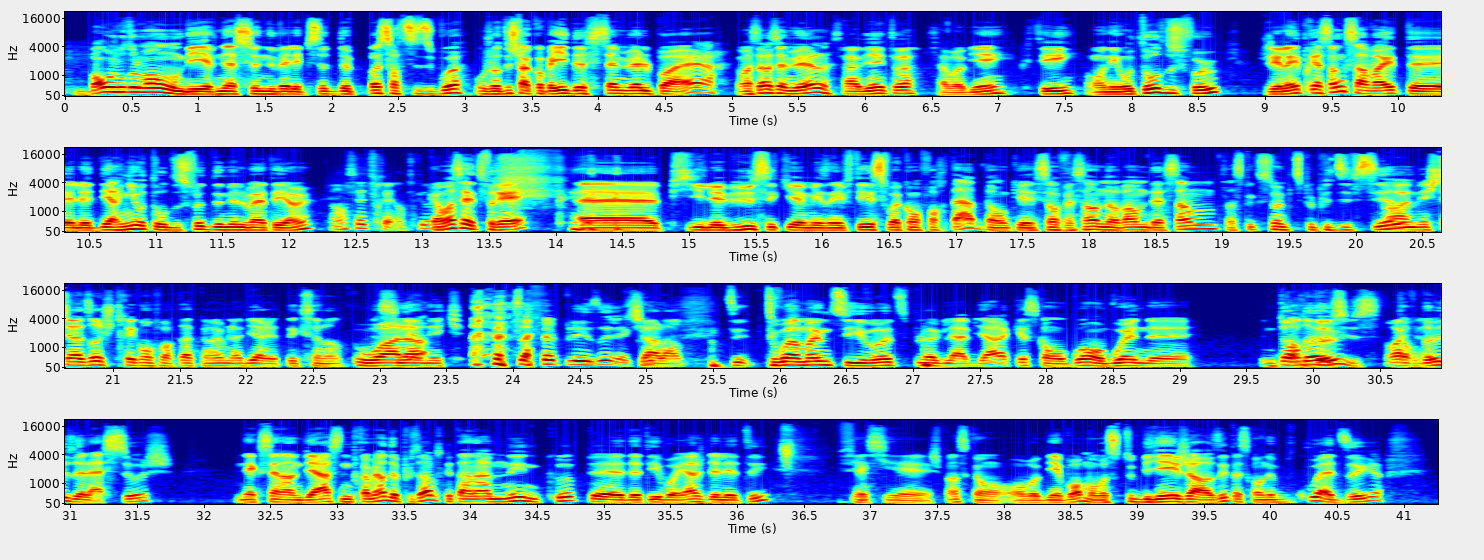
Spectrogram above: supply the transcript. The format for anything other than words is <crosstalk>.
Bonjour tout le monde, bienvenue à ce nouvel épisode de Pas sorti du bois. Aujourd'hui, je suis accompagné de Samuel Poher. Comment ça va Samuel? Ça va bien toi? Ça va bien. Écoutez, on est autour du feu. J'ai l'impression que ça va être euh, le dernier autour du feu de 2021. Comment ça te frais en tout cas Commence à être frais. Euh, <laughs> puis le but, c'est que mes invités soient confortables. Donc, euh, si on fait ça en novembre-décembre, ça se peut que ce soit un petit peu plus difficile. Ah, mais je tiens à dire que je suis très confortable quand même, la bière est excellente. Voilà. Merci, Yannick. <laughs> ça fait plaisir. Toi-même, tu y vas, tu plugues la bière. Qu'est-ce qu'on boit? On boit une, euh, une Tordeuse. tordeuse. Ouais. tordeuse de la souche. Une excellente bière. C'est une première de plusieurs parce que tu en as amené une coupe de tes voyages de l'été. Fait que, euh, je pense qu'on on va bien boire, mais on va surtout bien jaser parce qu'on a beaucoup à dire.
